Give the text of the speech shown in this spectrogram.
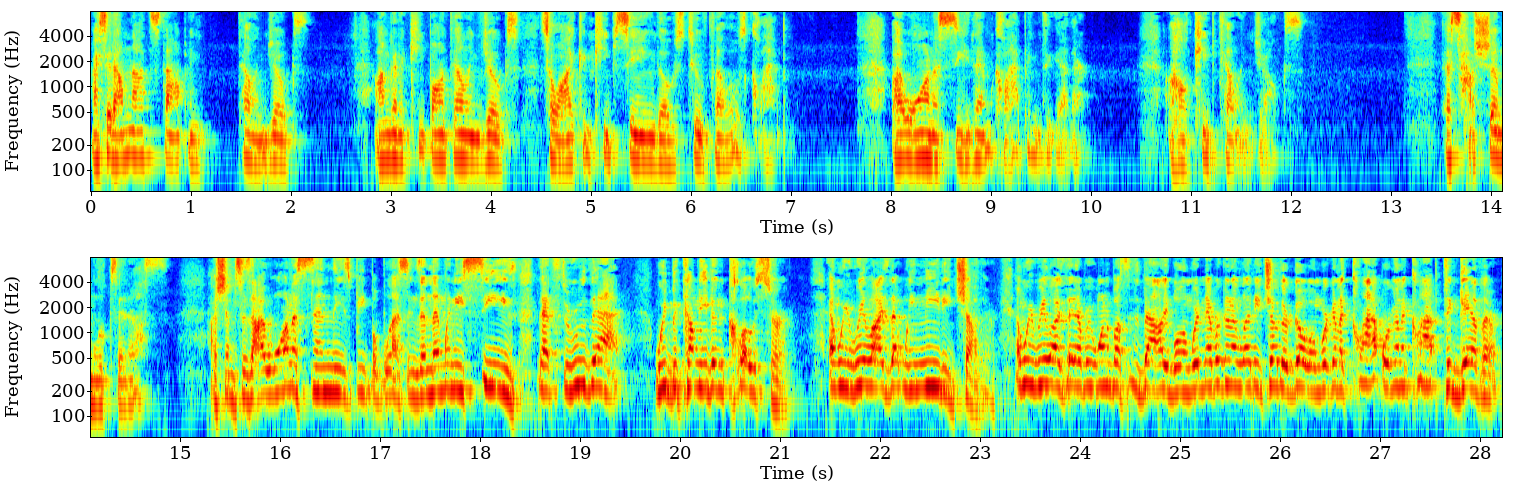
I said, I'm not stopping telling jokes. I'm going to keep on telling jokes so I can keep seeing those two fellows clap. I want to see them clapping together. I'll keep telling jokes. That's how Hashem looks at us. Hashem says, I want to send these people blessings. And then when he sees that through that, we become even closer. And we realize that we need each other. And we realize that every one of us is valuable and we're never going to let each other go. And we're going to clap, we're going to clap together.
